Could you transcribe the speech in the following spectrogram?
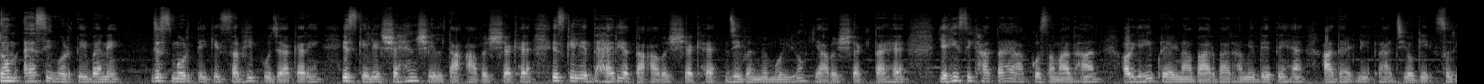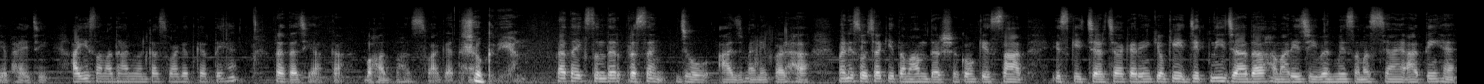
तो हम ऐसी मूर्ति बने जिस मूर्ति की सभी पूजा करें, इसके लिए सहनशीलता आवश्यक है, इसके लिए धैर्यता आवश्यक है, जीवन में मूल्यों की आवश्यकता है। यही सिखाता है आपको समाधान और यही प्रेरणा बार बार हमें देते हैं आदरणीय राजयोगी सूर्य भाई जी। आइए समाधान में उनका स्वागत करते हैं। प्रता जी, आपका बहुत बहुत स्वागत है। शुक्रिया। प्रातः एक सुंदर प्रसंग जो आज मैंने पढ़ा। मैंने सोचा कि तमाम दर्शकों के साथ इसकी चर्चा करें, क्योंकि जितनी ज़्यादा हमारे जीवन में समस्याएँ आती हैं,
